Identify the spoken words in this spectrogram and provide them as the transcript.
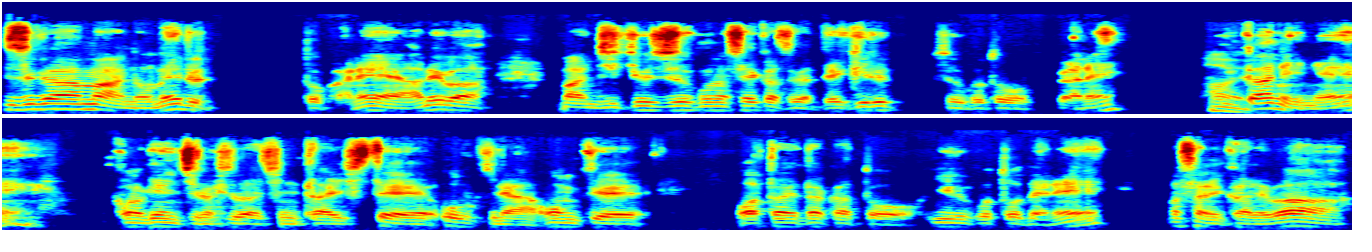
水がまあ飲めるとかね、あるいはまあ自給自足の生活ができるということがね、はいい。かにね、この現地の人たちに対して大きな恩恵を与えたかということでね、まさに彼は、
